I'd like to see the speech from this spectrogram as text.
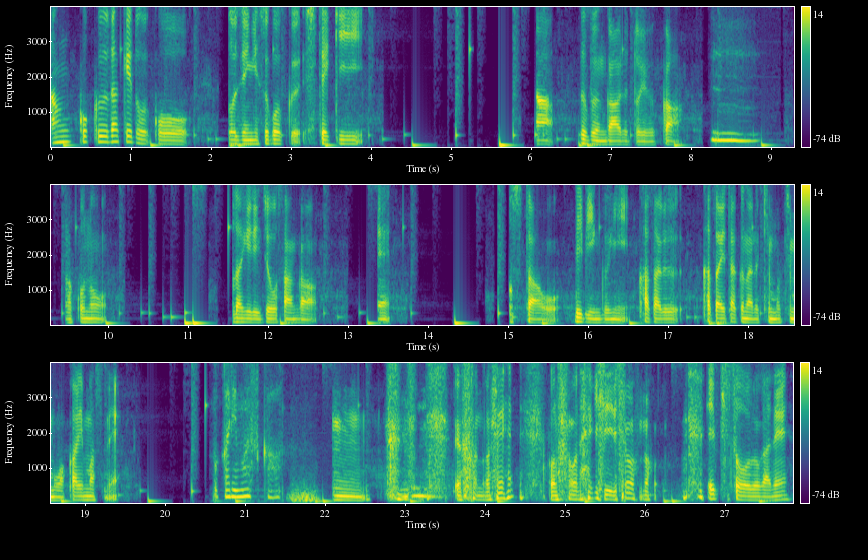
残酷だけど、こう、同時にすごく詩的な部分があるというか、うん。この小田切丈さんが、ね、ポスターをリビングに飾る、飾りたくなる気持ちもわかりますね。わかりますか？うん。でこのね、この小田切丈のエピソードがね、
